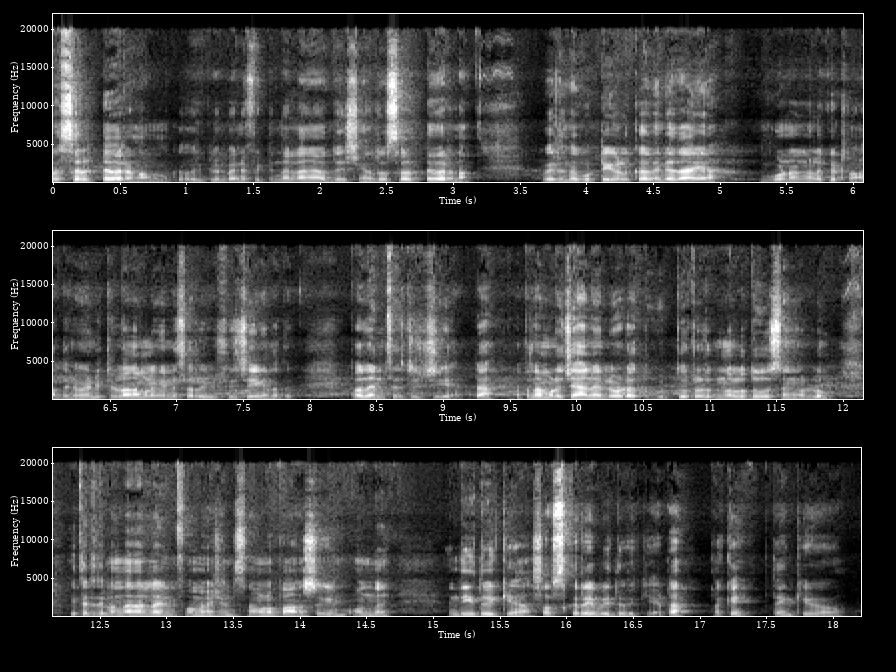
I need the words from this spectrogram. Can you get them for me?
റിസൾട്ട് വരണം നമുക്ക്. ഒരിക്കലും ബെനിഫിറ്റ് എന്നല്ല ഞാൻ ഉദ്ദേശിക്കുന്നത് റിസൾട്ട് വരണം. വരുന്ന കുട്ടികൾക്ക് അതിന്റെതായ ഗുണങ്ങൾ കിട്ടണം. അതിന് വേണ്ടിയിട്ടുള്ള നമ്മളിങ്ങനെ സർവീസ് ചെയ്യണത്. അപ്പോൾ അതനുസരിച്ച് ചെയ്യാം കേട്ടോ അപ്പോൾ നമ്മൾ ചാനലിലൂടെ തുടർന്നുള്ള ദിവസങ്ങളിലും ഇത്തരത്തിലുള്ള നല്ല ഇൻഫർമേഷൻസ് നമ്മൾ പാസ് ചെയ്യും. ഒന്ന് എന്ത് ചെയ്ത് വയ്ക്കുക സബ്സ്ക്രൈബ് ചെയ്ത് വയ്ക്കുക കേട്ടോ ഓക്കെ താങ്ക്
